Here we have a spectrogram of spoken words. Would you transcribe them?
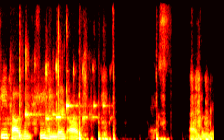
3,300 of tax liability.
